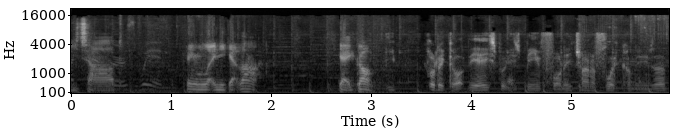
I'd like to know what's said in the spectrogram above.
retard. I ain't letting you get that. Get gone. He could have got the ace, but he's being funny, trying to flick on his head.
